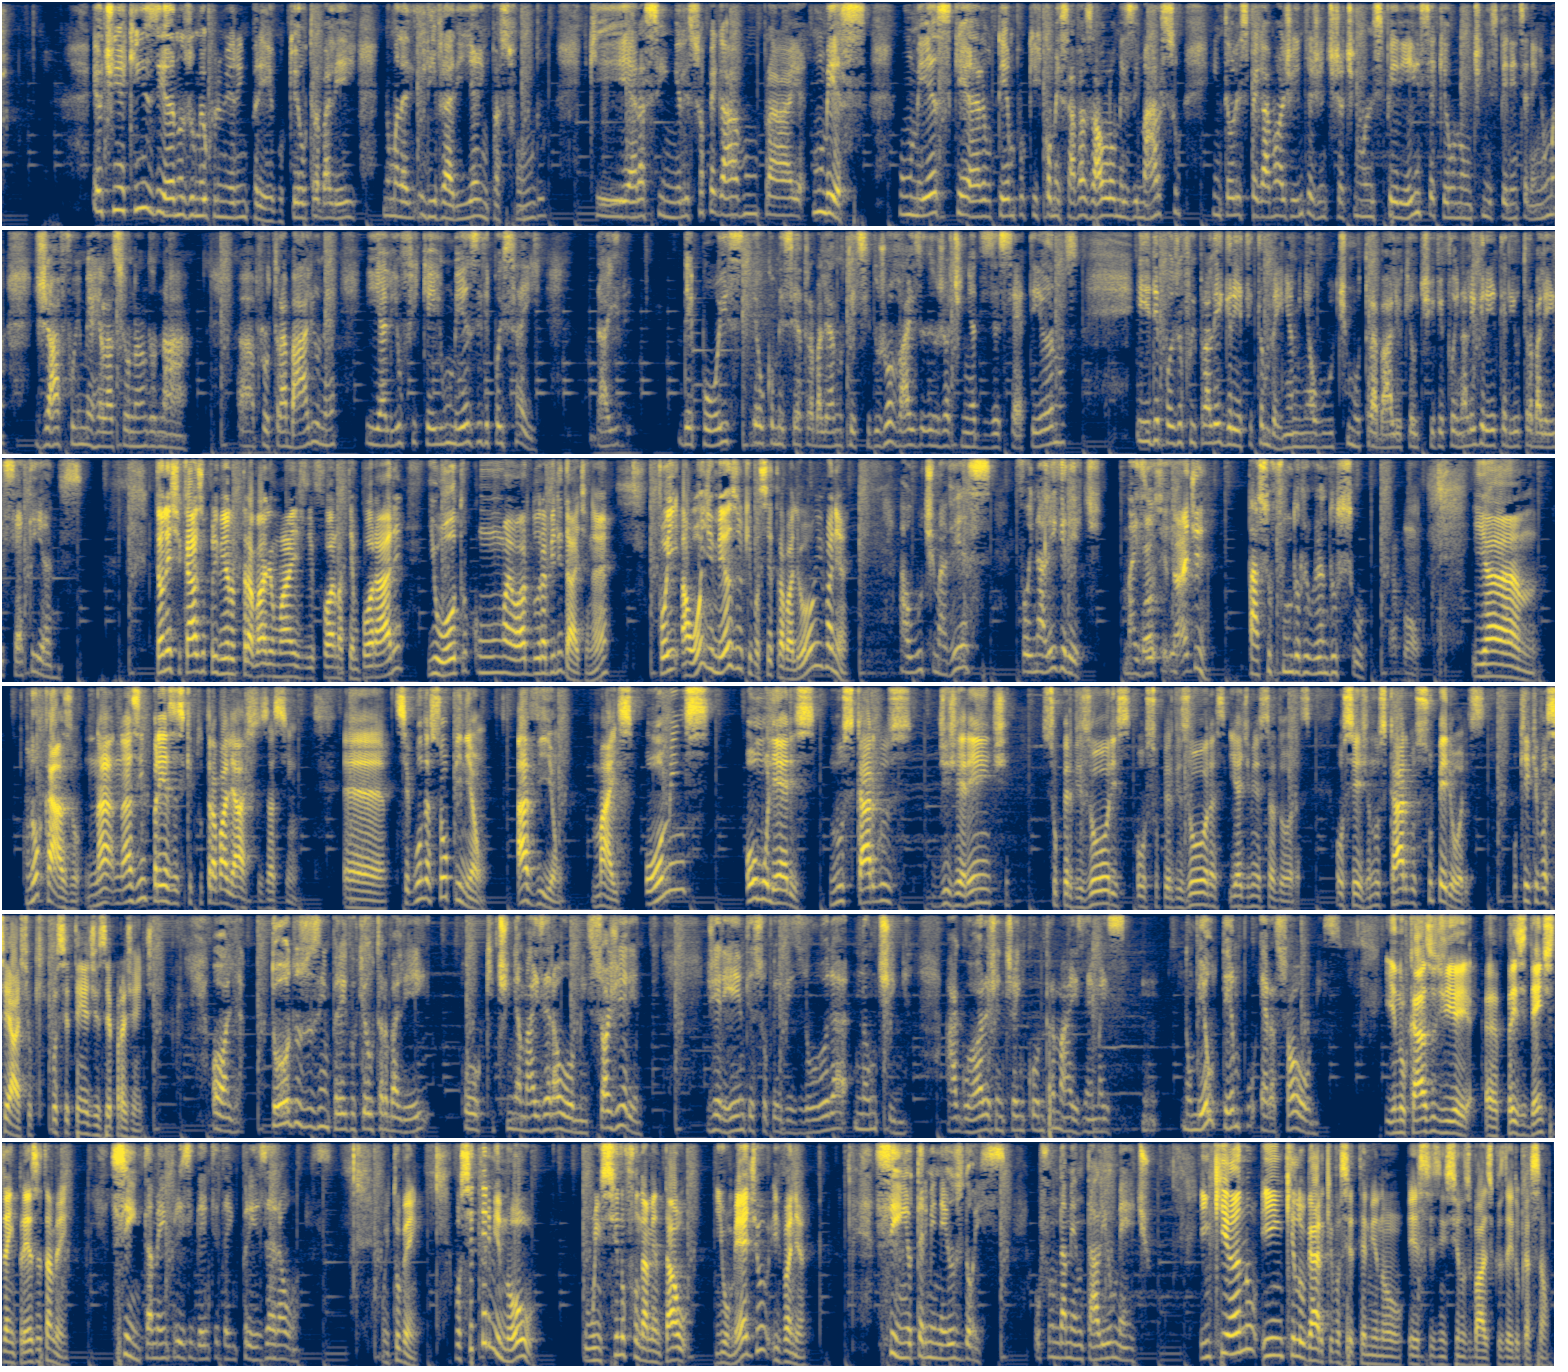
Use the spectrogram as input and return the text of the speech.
Eu tinha 15 anos o meu primeiro emprego, que eu trabalhei numa livraria em Passo Fundo, que era assim, eles só pegavam para um mês um mês, que era o tempo que começava as aulas, o mês de março. Então eles pegavam a gente, a gente já tinha uma experiência, que eu não tinha experiência nenhuma, já fui me relacionando na uh, trabalho, né? E ali eu fiquei um mês e depois saí. Daí depois eu comecei a trabalhar no tecido Jovais, eu já tinha 17 anos. E depois eu fui para Alegrete também. A minha último trabalho que eu tive foi na Alegrete, ali eu trabalhei sete anos. Então, neste caso, o primeiro trabalho mais de forma temporária e o outro com maior durabilidade, né? Foi aonde mesmo que você trabalhou, Ivania? A última vez foi na Alegrete. Mas Qual eu, cidade? Eu Passo Fundo, Rio Grande do Sul. Tá bom. E uh, no caso, na, nas empresas que tu trabalhaste, assim, é, segundo a sua opinião, haviam mais homens ou mulheres nos cargos de gerente, supervisores ou supervisoras e administradoras, ou seja, nos cargos superiores. O que, que você acha? O que, que você tem a dizer para gente? Olha, todos os empregos que eu trabalhei, o que tinha mais era homem, só gerente. Gerente, supervisora, não tinha. Agora a gente já encontra mais, né? Mas no meu tempo era só homens. E no caso de é, presidentes da empresa também? Sim, também presidente da empresa era homens. Muito bem. Você terminou o ensino fundamental e o médio, Ivânia? Sim, eu terminei os dois, o fundamental e o médio. Em que ano e em que lugar que você terminou esses ensinos básicos da educação?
